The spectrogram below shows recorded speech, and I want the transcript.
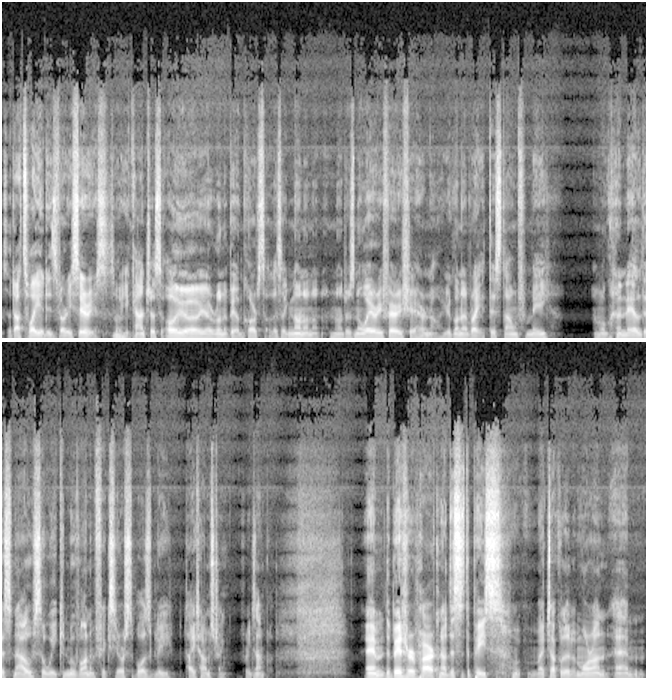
So that's why it is very serious. So you can't just, oh yeah, yeah, run a bit on cortisol. It's like, no, no, no, no, no. There's no airy fairy shit here now. You're gonna write this down for me, and we're gonna nail this now, so we can move on and fix your supposedly tight hamstring, for example. Um, the bitter part. Now, this is the piece we might talk a little bit more on. Um,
